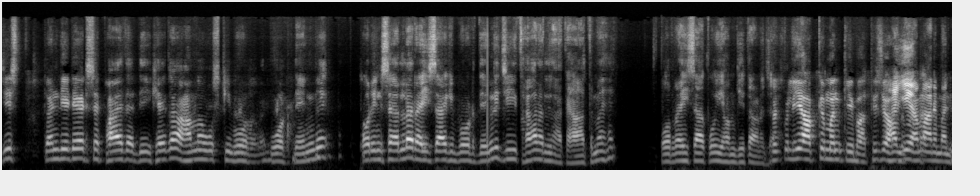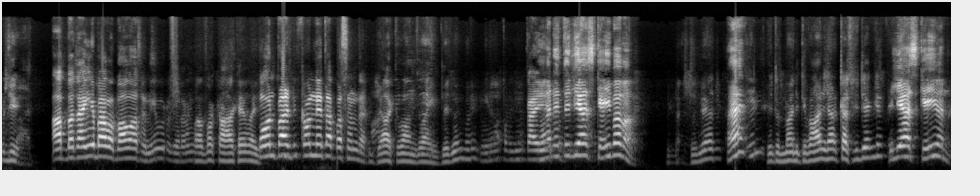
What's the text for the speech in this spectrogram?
जिस कैंडिडेट से फ़ायदा दिखेगा हमें उसकी वोट वोट देंगे। और इंशाल्लाह रईसा की वोट देंगे। जीत हार अल्लाह के हाथ में है। और रईसा को ही हम जिताना चाहते बिल्कुल ये आपके मन की बात थी जो हाँ, ये हमारे मन की बात आप बताएँगे बाबा बाबा से नहीं वो करेंगे बाबा कहा के भाई? कौन पार्टी कौन नेता पसंद है? जाके वहाँ दवाई दे तो कही बाबा। हैं ये तो मन की बात यार देंगे। इलियास कही है ना?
